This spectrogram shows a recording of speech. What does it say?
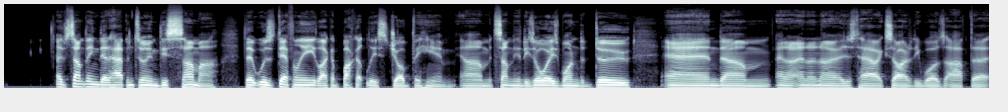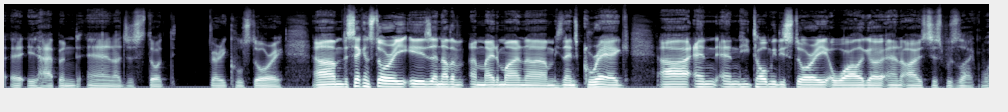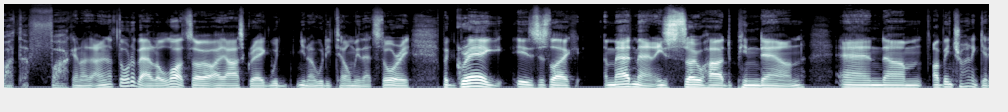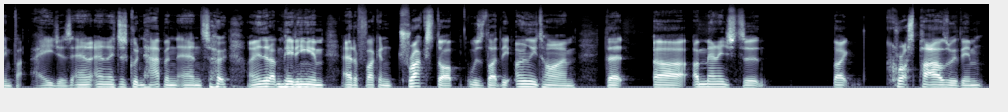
of something that happened to him this summer that was definitely like a bucket list job for him. Um, it's something that he's always wanted to do, and um, and I, and I know just how excited he was after it happened, and I just thought. Very cool story. Um, the second story is another mate of mine. Um, his name's Greg, uh, and and he told me this story a while ago, and I was just was like, "What the fuck?" And I, and I thought about it a lot. So I asked Greg, "Would you know? Would he tell me that story?" But Greg is just like a madman. He's so hard to pin down and um, I've been trying to get him for ages, and, and it just couldn't happen. And so I ended up meeting him at a fucking truck stop. It was like the only time that uh, I managed to like cross paths with him.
